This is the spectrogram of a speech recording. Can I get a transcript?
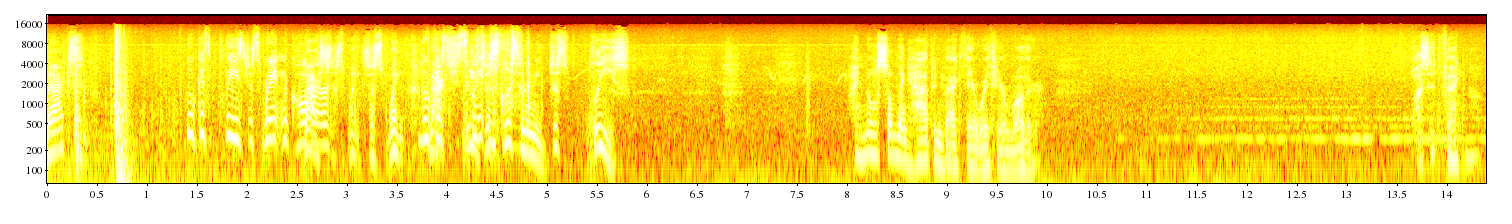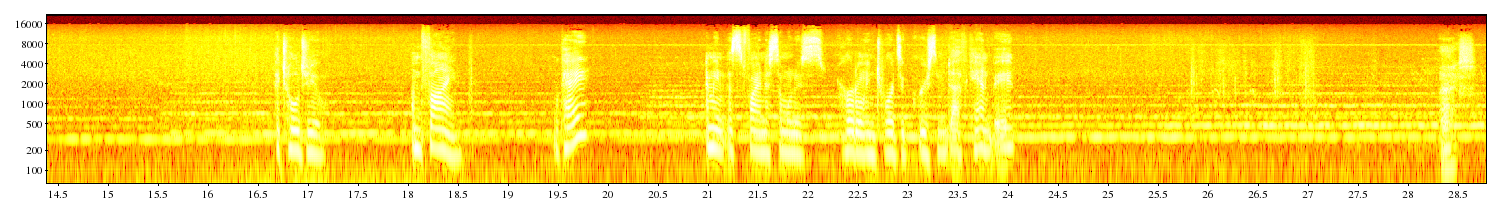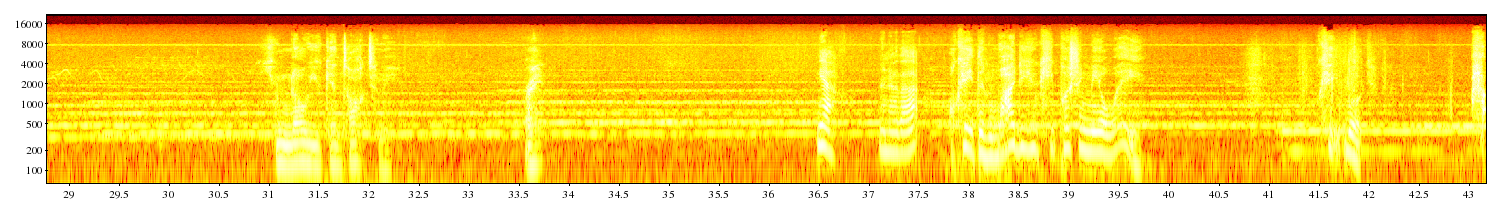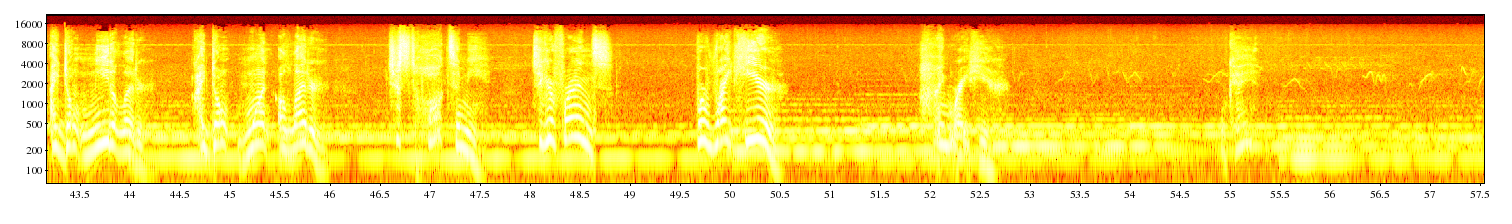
Max? Lucas, please, just wait in the car. Max, just wait, just wait. Lucas, Max, just please, wait just listen to me. Just please. I know something happened back there with your mother. Was it Vecna? I told you. I'm fine. Okay? I mean, as fine as someone who's hurtling towards a gruesome death can be. Max, you know you can talk to me, right? Yeah, I know that. Okay, then why do you keep pushing me away? Okay, look, I- I don't need a letter. I don't want a letter. Just talk to me, to your friends. We're right here. I'm right here. Okay?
